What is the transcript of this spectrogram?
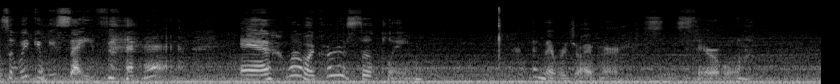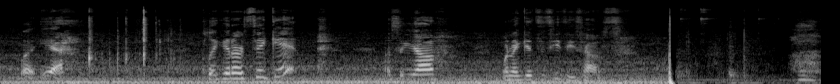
so we can be safe. and wow, my car is so clean. I never drive her. It's, it's terrible. But yeah, click it or ticket. I'll see y'all when I get to TT's house. Oh,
